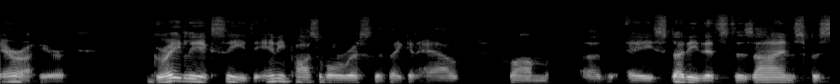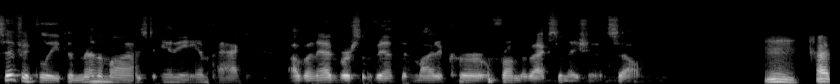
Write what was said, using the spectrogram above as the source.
era here greatly exceeds any possible risk that they could have from uh, a study that's designed specifically to minimize any impact of an adverse event that might occur from the vaccination itself. Mm, uh,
